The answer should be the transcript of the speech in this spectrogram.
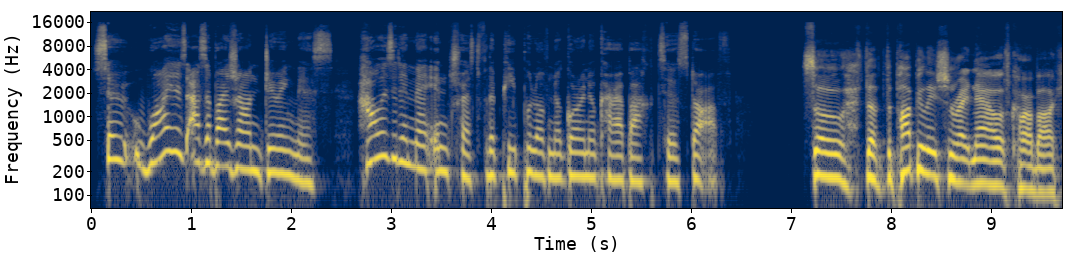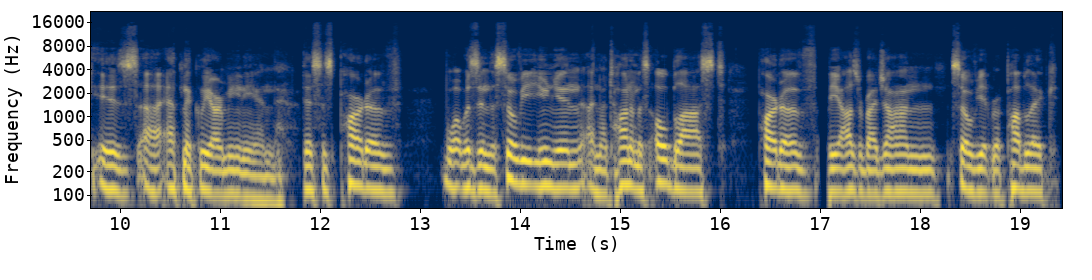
So, why is Azerbaijan doing this? How is it in their interest for the people of Nagorno Karabakh to starve? So the, the population right now of Karabakh is uh, ethnically Armenian. This is part of what was in the Soviet Union, an autonomous oblast, part of the Azerbaijan Soviet Republic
